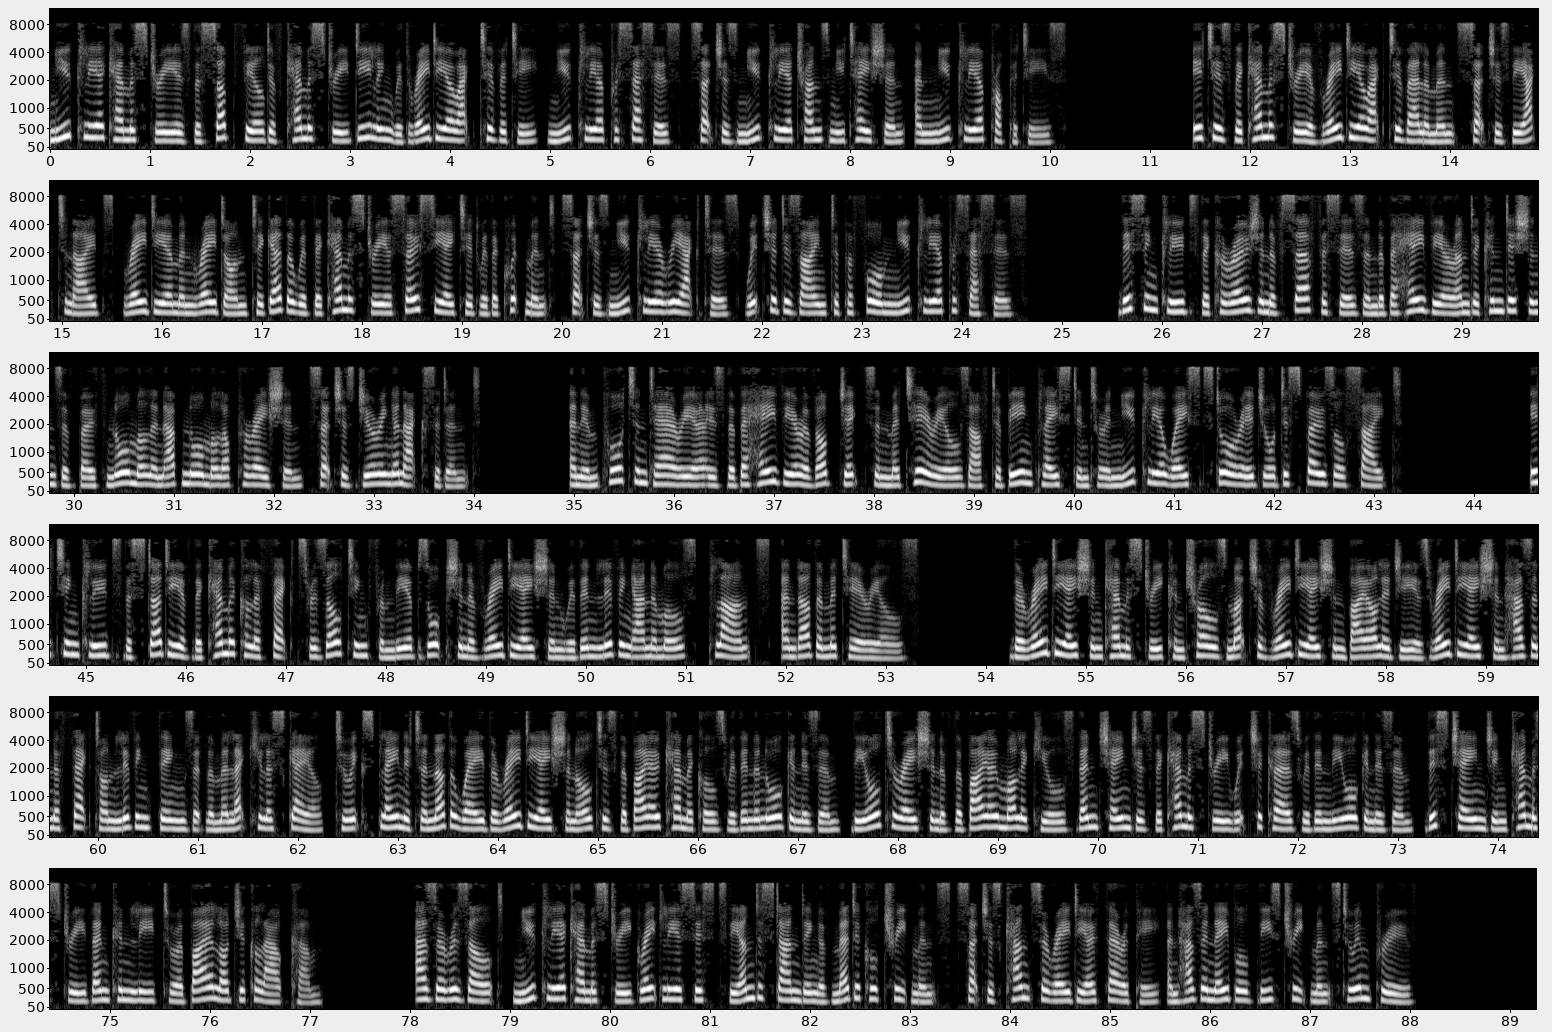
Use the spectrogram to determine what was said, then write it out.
Nuclear chemistry is the subfield of chemistry dealing with radioactivity, nuclear processes, such as nuclear transmutation, and nuclear properties. It is the chemistry of radioactive elements such as the actinides, radium and radon together with the chemistry associated with equipment such as nuclear reactors which are designed to perform nuclear processes. This includes the corrosion of surfaces and the behavior under conditions of both normal and abnormal operation such as during an accident. An important area is the behavior of objects and materials after being placed into a nuclear waste storage or disposal site. It includes the study of the chemical effects resulting from the absorption of radiation within living animals, plants, and other materials. The radiation chemistry controls much of radiation biology as radiation has an effect on living things at the molecular scale. To explain it another way, the radiation alters the biochemicals within an organism. The alteration of the biomolecules then changes the chemistry which occurs within the organism. This change in chemistry then can lead to a biological outcome. As a result, nuclear chemistry greatly assists the understanding of medical treatments such as cancer radiotherapy and has enabled these treatments to improve.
